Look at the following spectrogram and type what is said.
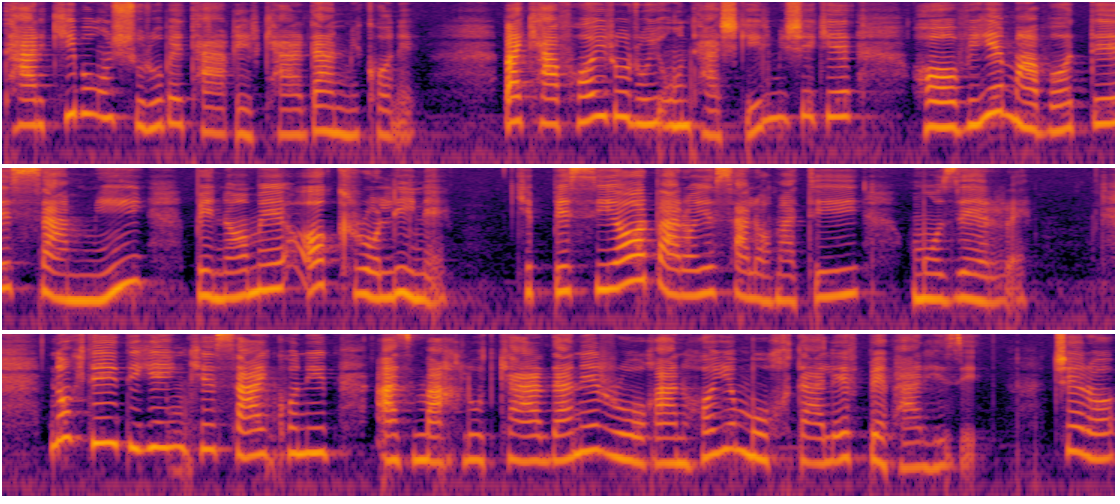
ترکیب اون شروع به تغییر کردن می‌کنه و کفهایی رو روی اون تشکیل میشه که حاوی مواد سمی به نام آکرولینه که بسیار برای سلامتی مزره نکته دیگه این که سعی کنید از مخلوط کردن روغنهای مختلف بپرهیزید. چرا؟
